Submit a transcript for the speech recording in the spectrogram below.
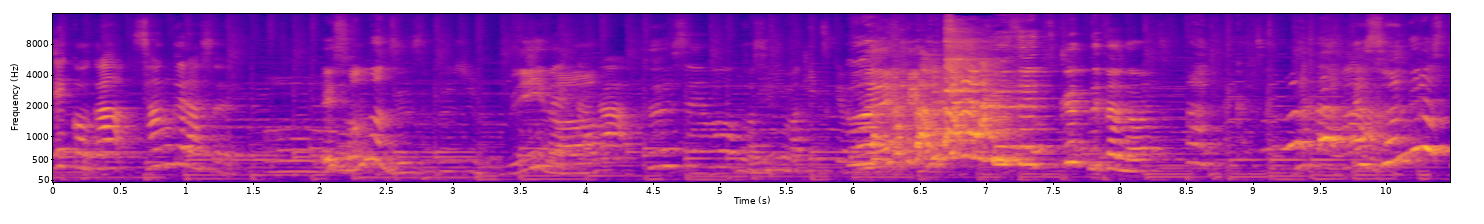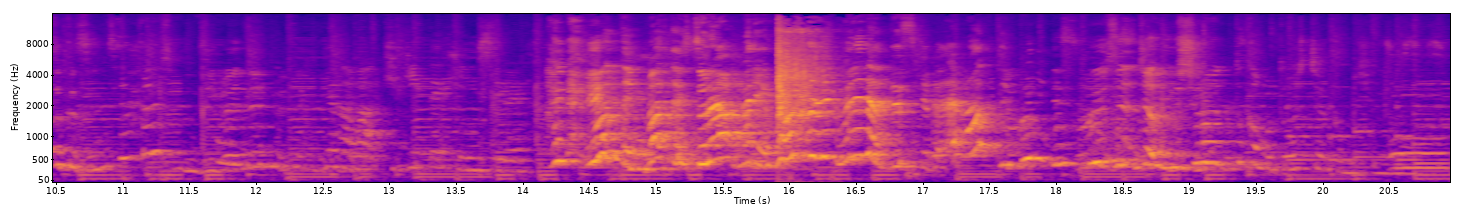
エコがサングラス。えそんなん全然大丈夫？いいな。が風船を腰に巻きつけます。風船作ってたの。えサングラスとか全然大丈夫自分でユナは利き手禁止です待って待ってそれは無理本当に無理なんですけどえ待って無理です風船じゃあ後ろとかも通しちゃうかもしれないそう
